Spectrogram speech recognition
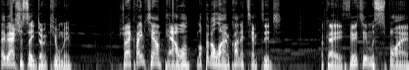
Maybe I should say don't kill me. Should I claim town power? Not gonna lie, I'm kind of tempted. Okay, 13 was spy.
